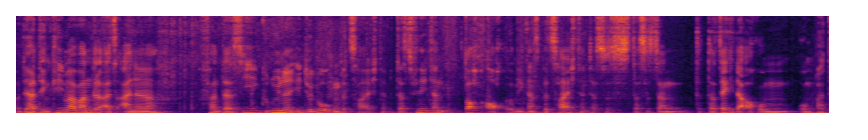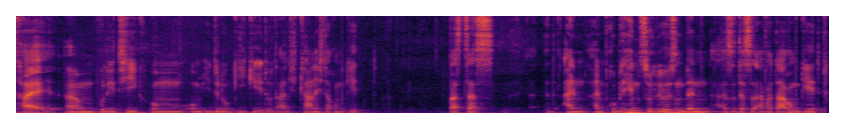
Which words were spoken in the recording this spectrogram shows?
und der hat den Klimawandel als eine fantasiegrüne Ideologen bezeichnet. Das finde ich dann doch auch irgendwie ganz bezeichnend, dass es, dass es dann tatsächlich da auch um, um Parteipolitik, ähm, um, um Ideologie geht und eigentlich gar nicht darum geht, was das ein, ein Problem zu lösen, wenn, also dass es einfach darum geht,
